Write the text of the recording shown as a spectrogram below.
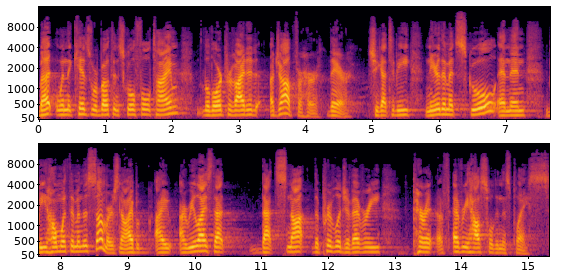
But when the kids were both in school full time, the Lord provided a job for her there. She got to be near them at school and then be home with them in the summers. Now, I, I, I realize that that's not the privilege of every parent, of every household in this place.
